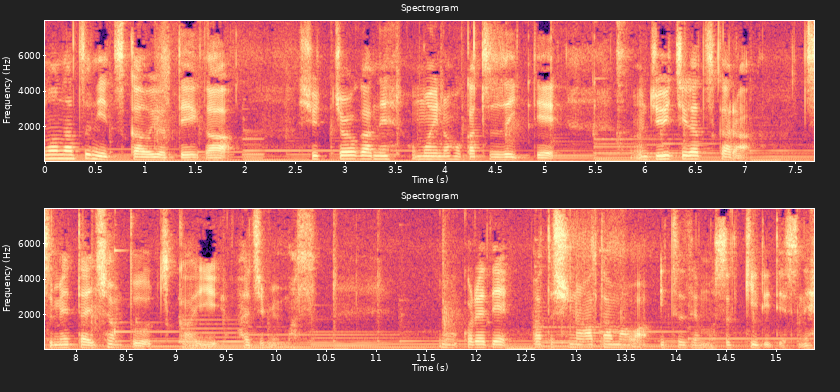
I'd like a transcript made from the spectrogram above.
の夏に使う予定が出張がね思いのほか続いて11月から冷たいシャンプーを使い始めます。もうこれで私の頭はいつでもすっきりですね。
